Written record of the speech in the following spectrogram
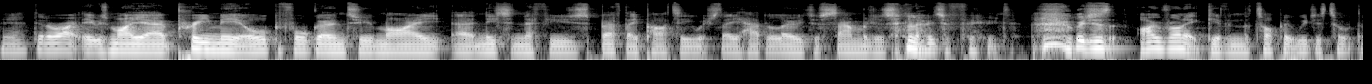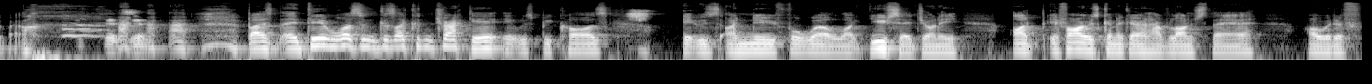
yeah, did all right. It was my uh, pre-meal before going to my uh, niece and nephew's birthday party, which they had loads of sandwiches and loads of food, which is ironic given the topic we just talked about. But it did wasn't because I couldn't track it. It was because it was I knew full well, like you said, Johnny. I'd if I was going to go and have lunch there, I would have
